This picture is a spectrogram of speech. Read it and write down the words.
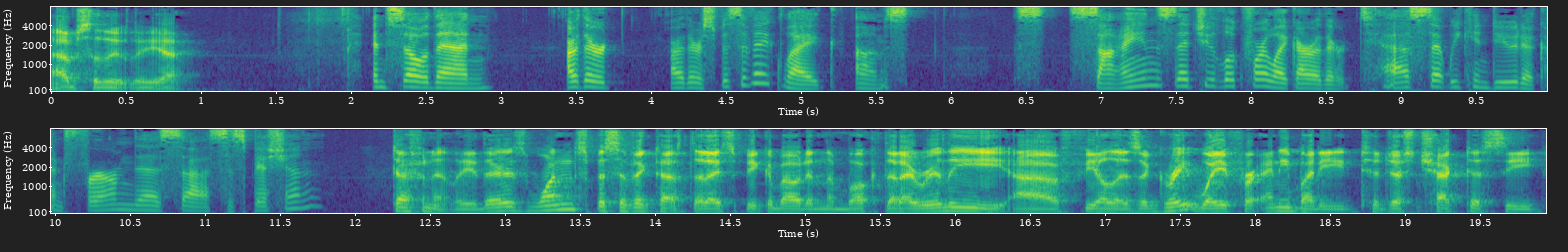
Absolutely, yeah. And so then, are there are there specific like um, s- signs that you look for? Like, are there tests that we can do to confirm this uh, suspicion? Definitely. There's one specific test that I speak about in the book that I really uh, feel is a great way for anybody to just check to see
